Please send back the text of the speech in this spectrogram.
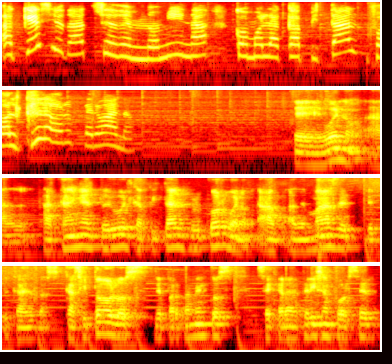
¿A qué ciudad se denomina como la capital folclore peruana? Eh, bueno, acá en el Perú el capital folclore, bueno, además de, casi todos los departamentos se caracterizan por ser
